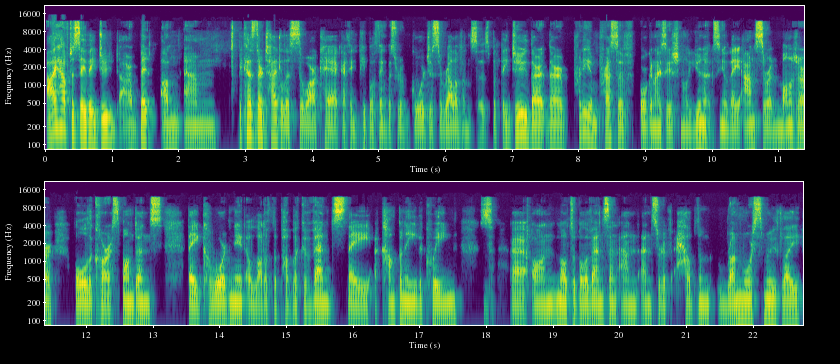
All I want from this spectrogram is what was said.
I have to say they do are a bit un um because their title is so archaic. I think people think they're sort of gorgeous irrelevances, but they do. They're they're pretty impressive organizational units. You know, they answer and monitor all the correspondence. They coordinate a lot of the public events. They accompany the queen uh, on multiple events and and and sort of help them run more smoothly.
